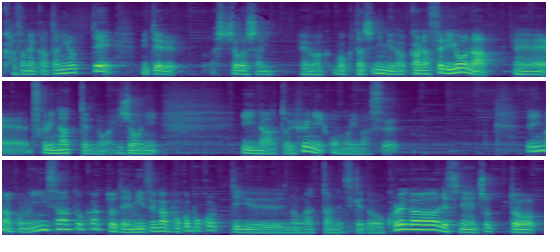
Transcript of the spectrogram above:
重ね方によって見てる視聴者に、えー僕たちに見分からせるような、えー作りになってるのが非常にいいなというふうに思います。で今このインサートカットで水がポコポコっていうのがあったんですけどこれがですねちょっと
